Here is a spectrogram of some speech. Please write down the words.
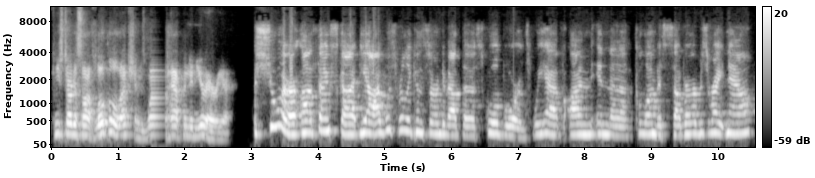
can you start us off? Local elections, what happened in your area? Sure. Uh, thanks, Scott. Yeah, I was really concerned about the school boards. We have, I'm in the Columbus suburbs right now.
